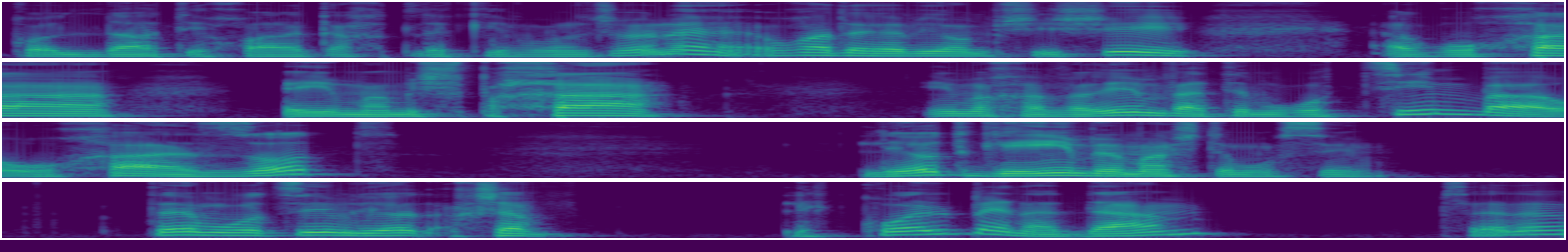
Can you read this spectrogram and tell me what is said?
כל דת יכולה לקחת לכיוון שונה, ארוחת ערב יום שישי, ארוחה עם המשפחה, עם החברים, ואתם רוצים בארוחה הזאת להיות גאים במה שאתם עושים. אתם רוצים להיות, עכשיו, לכל בן אדם, בסדר?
